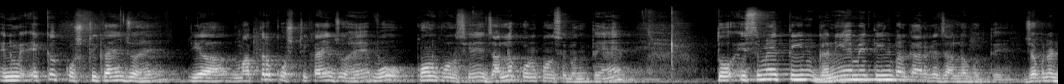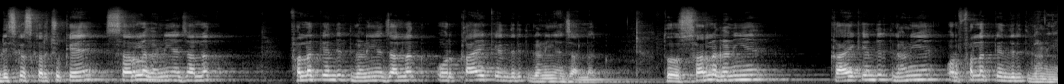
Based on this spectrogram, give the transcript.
इनमें एक कोष्टिकाएँ जो हैं, या मात्र कोष्टिकाएँ जो हैं, वो कौन कौन सी हैं? जालक कौन कौन से बनते हैं? तो इसमें तीन घनीय में तीन प्रकार के जालक होते हैं, जो अपने डिस्कस कर चुके हैं। सरल घनीय जालक, फलक केंद्रित घनीय जालक और काय केंद्रित घनीय जालक। तो सरल घनीय, काय केंद्रित घनीय और फलक केंद्रित घनीय।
